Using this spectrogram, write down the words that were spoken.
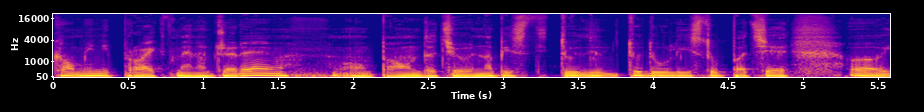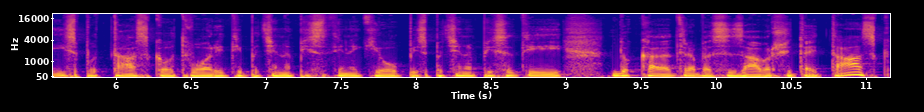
kao mini projekt menadžere, pa onda će napisati to-do listu, pa će uh, ispod taska otvoriti, pa će napisati neki opis, pa će napisati do kada treba se završi taj task,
